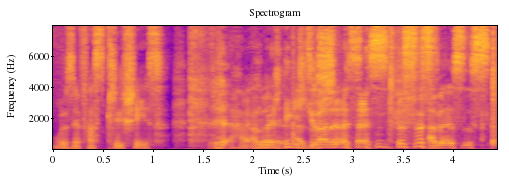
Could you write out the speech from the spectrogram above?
Oder sind ja fast Klischees? Ja, Überlege ich gerade. Es Das ist- aber es ist,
